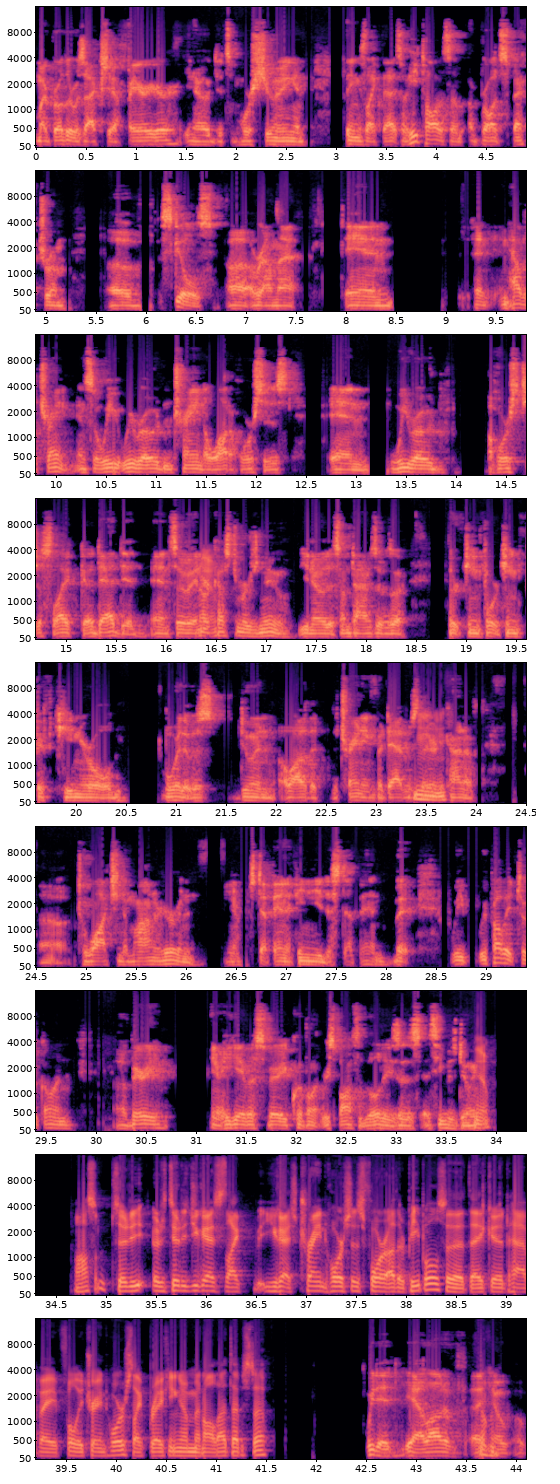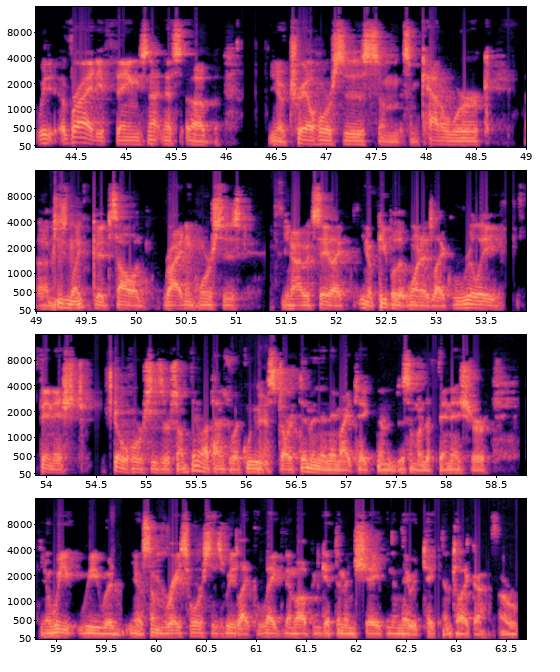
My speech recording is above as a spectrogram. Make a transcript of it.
my brother was actually a farrier, you know, did some horseshoeing and things like that. So he taught us a, a broad spectrum of skills uh, around that. And and, and how to train. And so we, we rode and trained a lot of horses and we rode a horse just like uh, dad did. And so, and yeah. our customers knew, you know, that sometimes it was a 13, 14, 15 year old boy that was doing a lot of the, the training, but dad was there mm-hmm. to kind of, uh, to watch and to monitor and, you know, step in if he needed to step in. But we, we probably took on a very, you know, he gave us very equivalent responsibilities as, as he was doing. Yeah. Awesome. So did, you, so did you guys like you guys trained horses for other people so that they could have a fully trained horse, like breaking them and all that type of stuff? We did, yeah. A lot of uh, you know we, a variety of things, not necessarily uh, you know trail horses, some some cattle work, um, just mm-hmm. like good solid riding horses. You know, I would say like you know people that wanted like really finished show horses or something. A lot of times, like we would start them and then they might take them to someone to finish, or you know we we would you know some race horses we'd like leg them up and get them in shape, and then they would take them to like a, a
